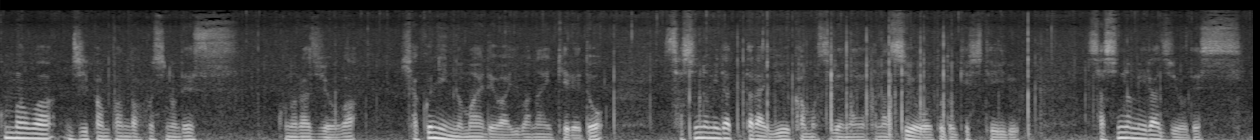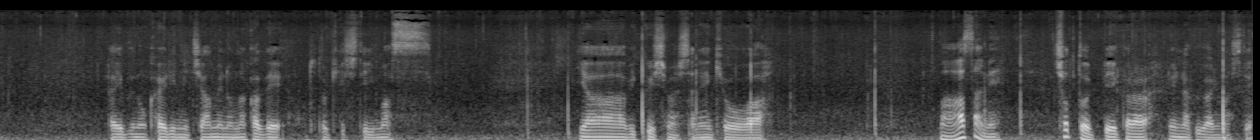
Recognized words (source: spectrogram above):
こんばんはジーパンパンダ星野です。このラジオは100人の前では言わないけれど差し飲みだったら言うかもしれない話をお届けしている差し飲みラジオです。ライブの帰り道雨の中でお届けしています。いやーびっくりしましたね今日は。まあ朝ねちょっと一平から連絡がありまして。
